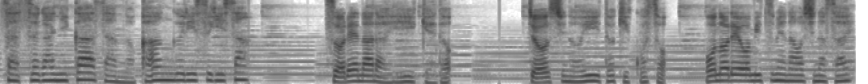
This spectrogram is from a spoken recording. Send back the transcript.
さすがに母さんの勘ぐりすぎさ。それならいいけど、調子のいい時こそ、己を見つめ直しなさい。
